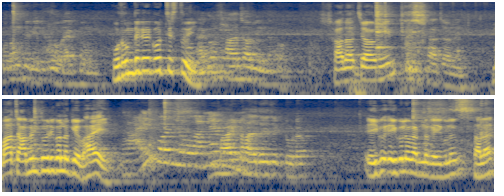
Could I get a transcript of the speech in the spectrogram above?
প্রথম থেকে পুরো একদম। প্রথম থেকে করছিস তুই? সাদা চাউমিন দেখো। সাদা চাউমিন। সাদা চাউমিন। মা চাউমিন তৈরি করল কে ভাই? এইগুলো কাটলো কে? এইগুলো সালাড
